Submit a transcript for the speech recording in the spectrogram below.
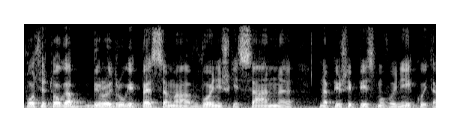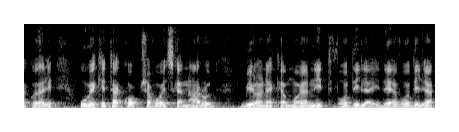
Posle toga bilo i drugih pesama, Vojnički san, napiši pismo vojniku i tako dalje. Uvek je ta kopča vojska narod bila neka moja nit vodilja, ideja vodilja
